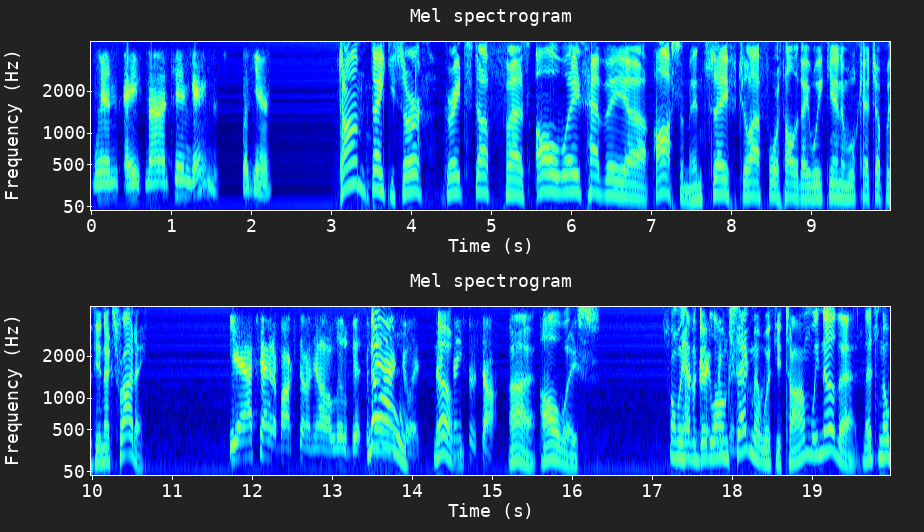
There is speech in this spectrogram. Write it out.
win eight, nine, ten games again. Tom, thank you, sir. Great stuff as always. Have a uh, awesome and safe July Fourth holiday weekend, and we'll catch up with you next Friday. Yeah, I chatterboxed on y'all a little bit. No, man, I enjoyed it. no. Thanks for the talk. All right, always. That's why we have, Have a good long segment with you, Tom. We know that. That's no,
